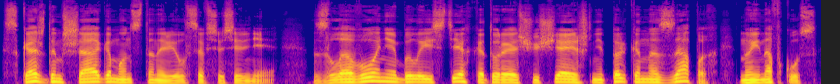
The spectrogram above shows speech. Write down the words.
С каждым шагом он становился все сильнее. Зловоние было из тех, которые ощущаешь не только на запах, но и на вкус —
